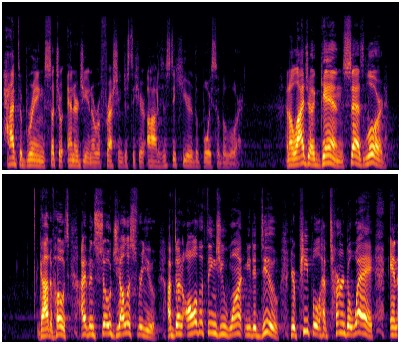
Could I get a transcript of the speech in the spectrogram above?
had to bring such an energy and a refreshing just to hear, ah, just to hear the voice of the Lord. And Elijah again says, Lord, God of hosts, I've been so jealous for you. I've done all the things you want me to do. Your people have turned away, and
